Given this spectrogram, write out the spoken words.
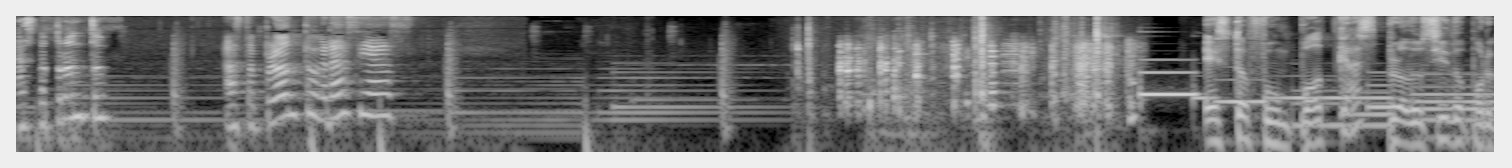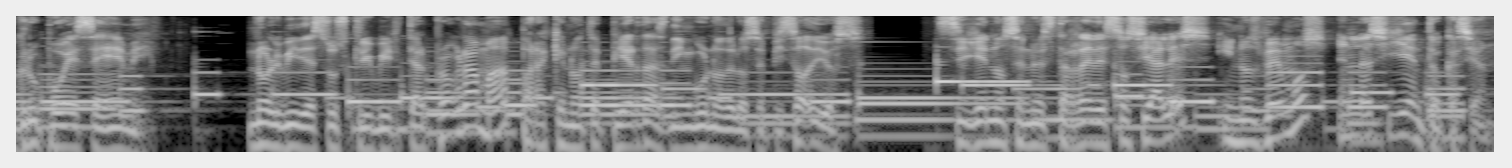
Hasta pronto. Hasta pronto, gracias. Esto fue un podcast producido por Grupo SM. No olvides suscribirte al programa para que no te pierdas ninguno de los episodios. Síguenos en nuestras redes sociales y nos vemos en la siguiente ocasión.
